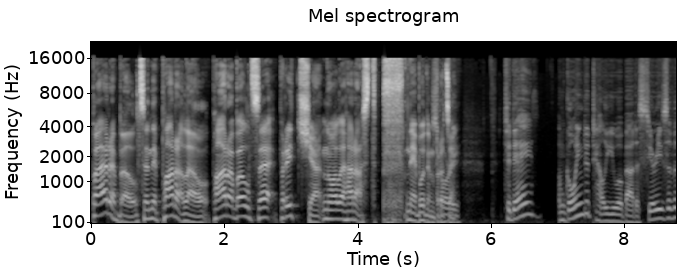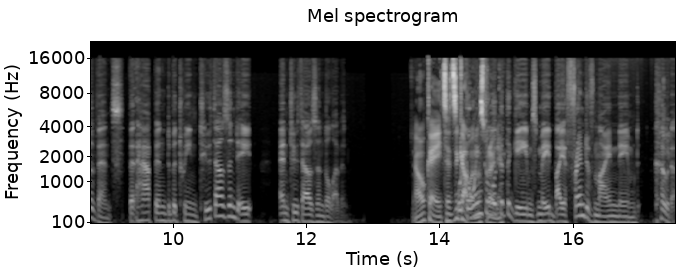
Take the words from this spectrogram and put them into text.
Парабел це не паралел. Парабел це притча. Ну але гаразд. Пф, не будемо про це. story, today I'm going to tell you about a series of events that happened between 2008 and 2011. А, Окей, це We're цікаво going to look насправді. at the games made by a friend of mine named Coda.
